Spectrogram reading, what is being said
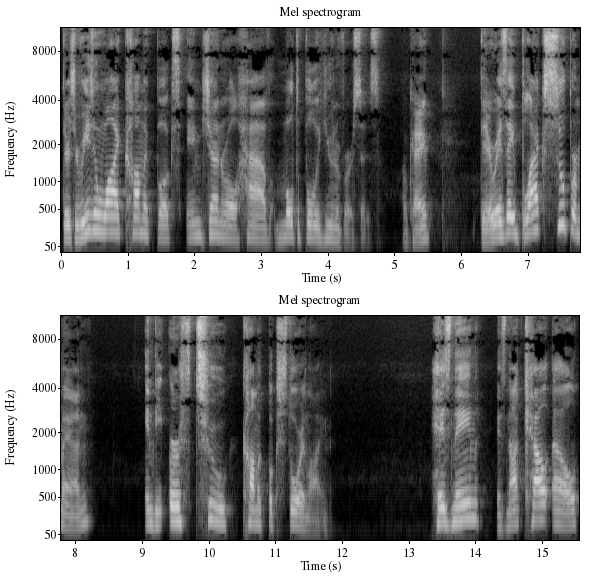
There's a reason why comic books in general have multiple universes. Okay? There is a black Superman in the Earth 2 comic book storyline. His name is not Kal El,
